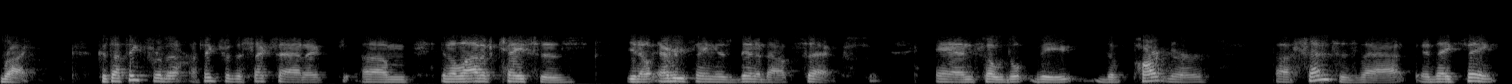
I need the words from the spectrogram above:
Right. Because I think for the I think for the sex addict, um, in a lot of cases, you know, everything has been about sex, and so the the, the partner uh, senses that, and they think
